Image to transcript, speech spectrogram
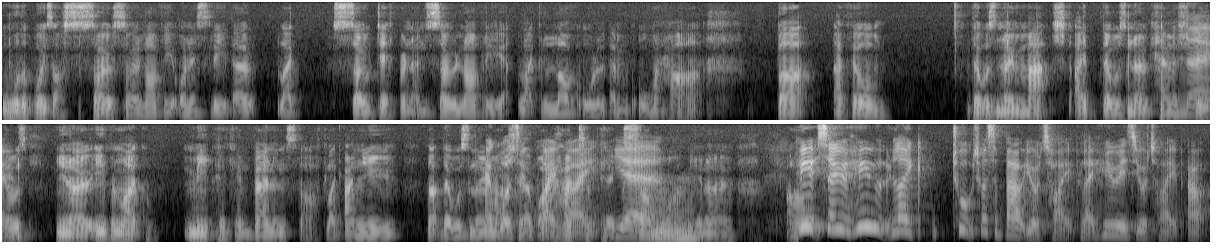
all the boys are so so lovely. Honestly, they're like so different and so lovely. Like love all of them with all my heart. But I feel there was no match. I there was no chemistry. No. There was you know even like me picking Ben and stuff. Like I knew that there was no It match there, but I quite had to pick Yeah. someone. You mm. know. Uh, who? So who? Like, talk to us about your type. Like, who is your type? Out.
